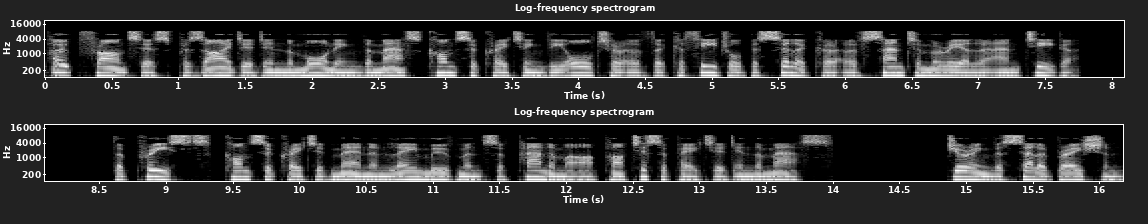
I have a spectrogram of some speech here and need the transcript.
Pope Francis presided in the morning the Mass consecrating the altar of the Cathedral Basilica of Santa Maria la Antigua. The priests, consecrated men and lay movements of Panama participated in the Mass. During the celebration,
